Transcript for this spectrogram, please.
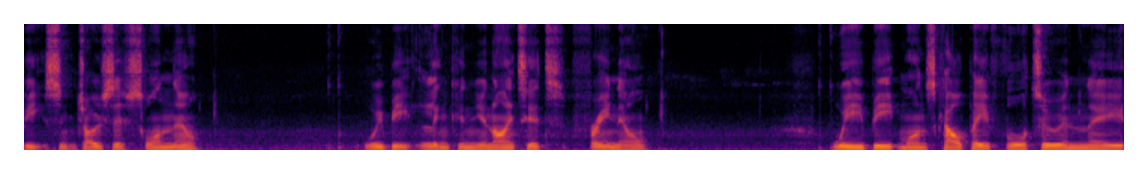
beat St Joseph's 1-0, we beat Lincoln United 3-0. We beat Mons Calpe 4-2 in the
